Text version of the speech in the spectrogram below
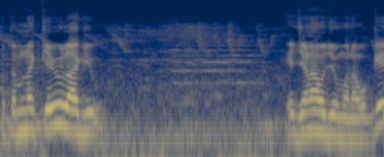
તો તમને કેવું લાગ્યું? એ જણાવજો મને ઓકે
